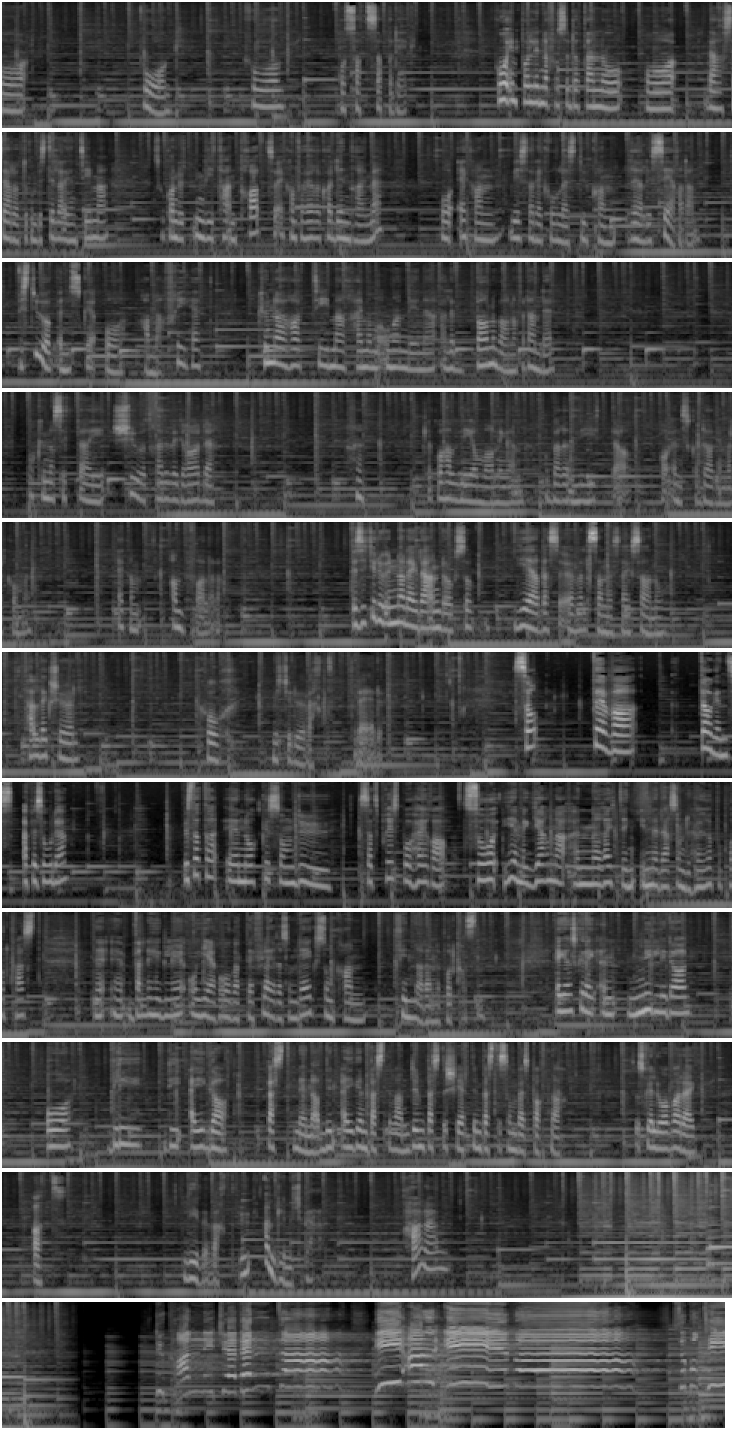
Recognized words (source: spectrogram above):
og våg, våg å satse på deg. Gå inn på lindafosse.no, og der ser du at du kan bestille deg en time. Så kan du, vi ta en prat, så jeg kan få høre hva din drøm er. Og jeg kan vise deg hvordan du kan realisere den. Hvis du òg ønsker å ha mer frihet, kunne ha timer hjemme med ungene dine, eller barnebarna for den del. Å kunne sitte i 37 grader klokka halv ni om morgenen og bare nyte og ønske dagen velkommen. Jeg kan anbefale det. Hvis ikke du unner deg det ennå, så gjør disse øvelsene som jeg sa nå. Fortell deg sjøl hvor mye du er verdt, for det er du. Så det var dagens episode. Hvis dette er noe som du setter pris på å høre, så gi meg gjerne en rating inne der som du hører på podkast. Det er veldig hyggelig, og gjør òg at det er flere som deg som kan finne denne podkasten. Jeg ønsker deg en nydelig dag, og bli de egen bestevenninne, din egen bestevenn, din beste sjef, din beste samarbeidspartner, så skal jeg love deg at livet blir uendelig mye bedre. Ha det! Du kan ikke vente i difficulty.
